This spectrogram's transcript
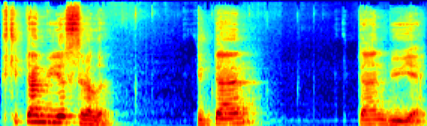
Küçükten büyüğe sıralı. Küçükten küçükten büyüğe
